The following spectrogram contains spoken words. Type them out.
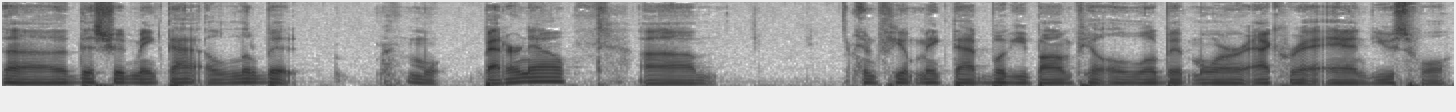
uh, this should make that a little bit more better now, um, and feel make that boogie bomb feel a little bit more accurate and useful.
